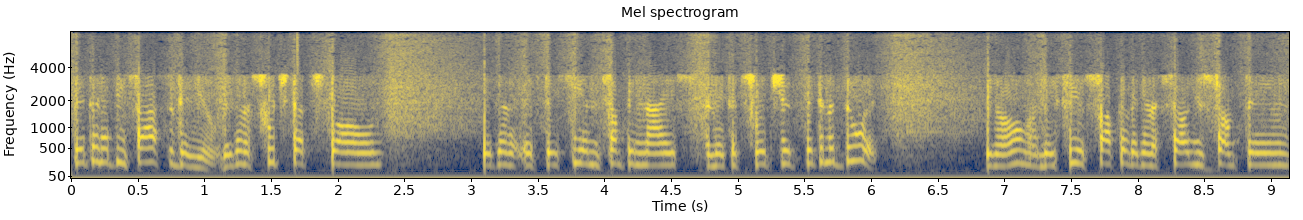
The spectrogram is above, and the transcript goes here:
They're going to be faster than you. They're going to switch that stone. They're going to if they see something nice and they can switch it, they're going to do it. You know, and they see a sucker, they're going to sell you something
